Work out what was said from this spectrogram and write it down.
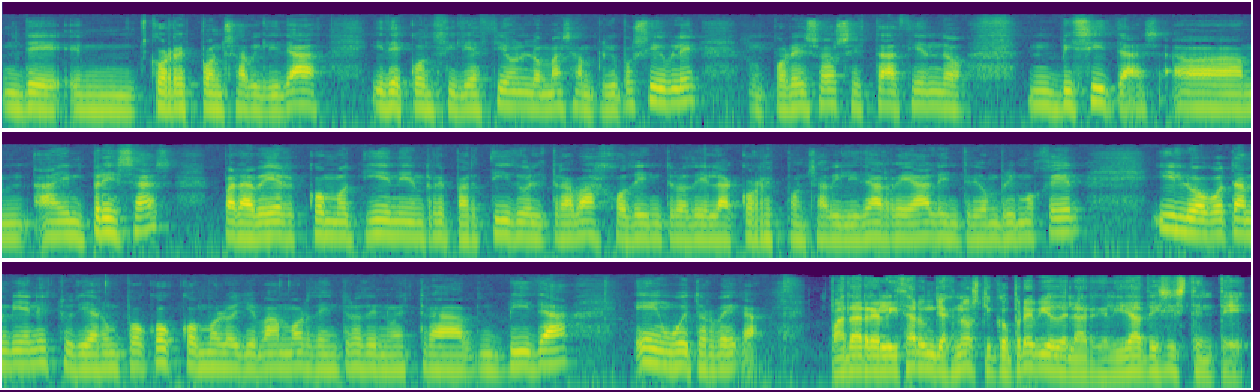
de eh, corresponsabilidad y de conciliación lo más amplio posible. Por eso se está haciendo visitas a empresas para ver cómo tienen repartido el trabajo dentro de la corresponsabilidad real entre hombre y mujer y luego también estudiar un poco cómo lo llevamos dentro de nuestra vida en Huetor Vega. Para realizar un diagnóstico previo de la realidad existente,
